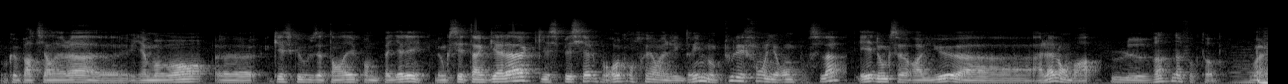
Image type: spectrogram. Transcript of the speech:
Donc à partir de là, euh, il y a un moment, euh, qu'est-ce que vous attendez pour ne pas y aller? Donc c'est un gala qui est spécial pour reconstruire Magic Dream, donc tous les fonds iront pour cela, et donc ça aura lieu à, à l'Alhambra. Le 29 octobre. Voilà.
